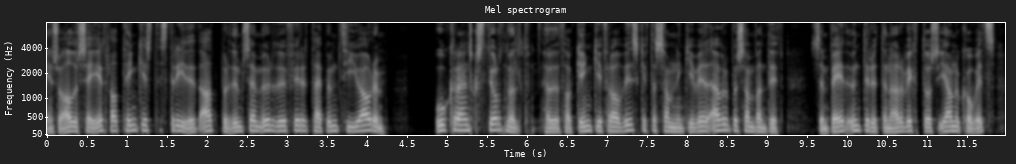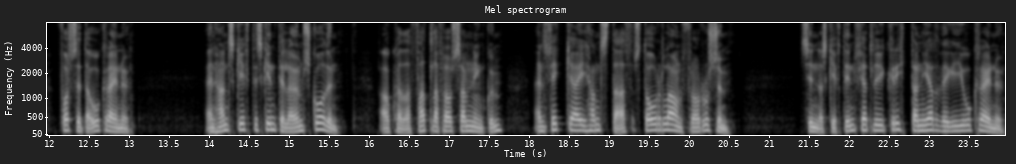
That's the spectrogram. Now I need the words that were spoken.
Eins og áður segir þá tengist stríðið atbyrðum sem urðu fyrir tæpum tíu árum. Úkrænsk stjórnvöld höfðu þá gengið frá viðskiptasamningi við Evrópusambandið sem beigð undirutunar Viktors Janukovits forsetta Úkrænu. En hann skipti skindilega um skoðun á hvaða falla frá samningum en þykja í hans stað stór lán frá rúsum. Sinnaskiptin fjallu í grittan jarðvegi í Úkrænu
